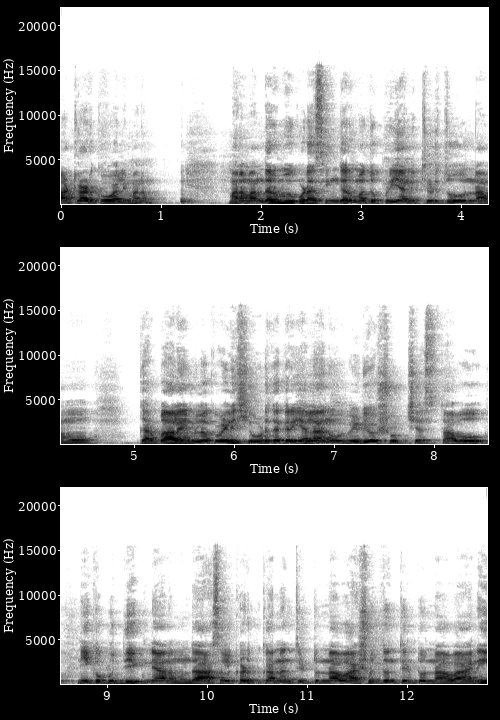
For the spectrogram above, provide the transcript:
మాట్లాడుకోవాలి మనం. మనమందరము కూడా సింగర్ మధుప్రియాన్ని తిడుతూ ఉన్నాము. గర్భాలయంలోకి వెళ్ళి శివుడి దగ్గర ఎలా నువ్వు వీడియో షూట్ చేస్తావు నీకు బుద్ధి జ్ఞానం ఉందా అసలు కడుపుకు అన్నం తింటున్నావా అశుద్ధం తింటున్నావా అని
